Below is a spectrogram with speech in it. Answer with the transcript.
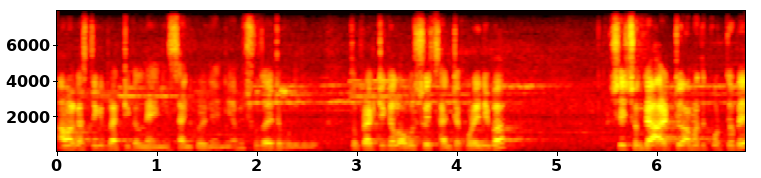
আমার কাছ থেকে প্র্যাকটিক্যাল নেয়নি সাইন করে নেয়নি। আমি সোজা এটা বলে দেবো। তো প্র্যাকটিক্যাল অবশ্যই সাইনটা করে নিবা। সেই সঙ্গে আরেকটু আমাদের পড়তে হবে,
